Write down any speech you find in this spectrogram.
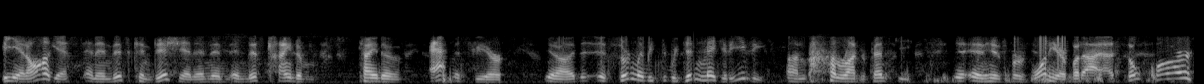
be in August and in this condition and in, in this kind of kind of atmosphere, you know, it, it certainly we, we didn't make it easy on on Roger Penske in, in his first one here. But uh, so far,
